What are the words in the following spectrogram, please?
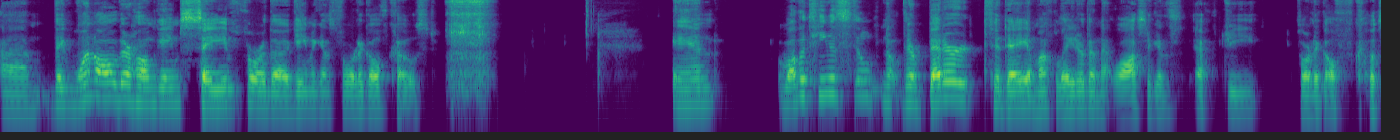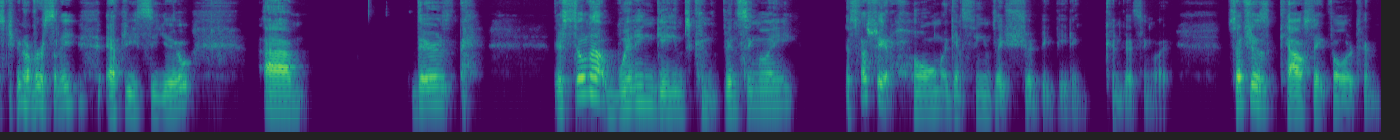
Um, they won all their home games, save for the game against Florida Gulf Coast. And while the team is still, you know, they're better today, a month later, than that loss against FG, Florida Gulf Coast University, FGCU. Um, there's they're still not winning games convincingly, especially at home against teams they should be beating convincingly, such as Cal State Fullerton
